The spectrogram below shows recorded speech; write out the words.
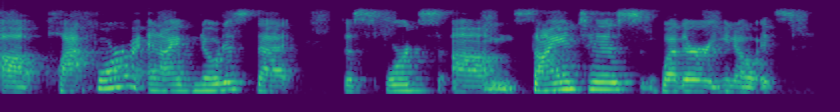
uh, platform. And I've noticed that the sports um, scientists, whether, you know, it's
